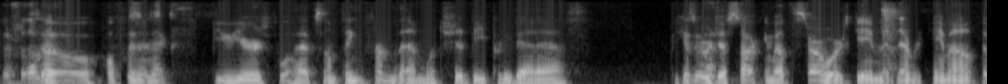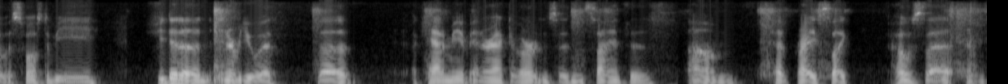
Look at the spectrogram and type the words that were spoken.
Good for them. So hopefully in the next few years we'll have something from them, which should be pretty badass. Because we were just talking about the Star Wars game that never came out. That was supposed to be. She did an interview with the Academy of Interactive Arts and Sciences. Um, Ted Price like hosts that, and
